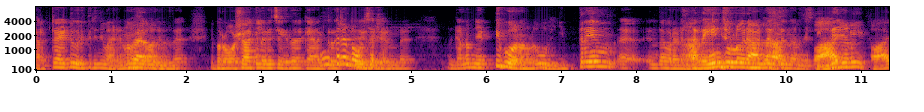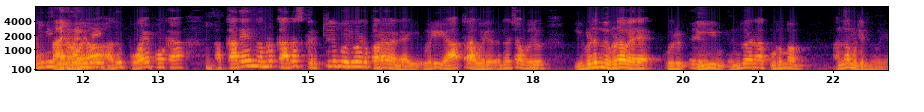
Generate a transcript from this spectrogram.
കറക്റ്റ് ആയിട്ട് ഉരുത്തിരിഞ്ഞ് വരണമല്ലോ അങ്ങനത്തെ ഇപ്പൊ റോഷാക്കിലൊക്കെ ചെയ്ത ക്യാരക്ടർ കണ്ടും ഞെട്ടി പോവാണ് നമ്മൾ. ഓ ഇത്രയും എന്താ പറയുക റേഞ്ച് ഉള്ള ഒരു ആർട്ടിസ്റ്റ് എന്ന് ഫാലിമി. അത് പോയ പോക്ക. ആ കഥയിൽ നമ്മൾ കഥ സ്ക്രിപ്റ്റിലൊന്നും ഒരുപാട് പറയാമല്ല ഈ ഒരു യാത്ര ഒരു എന്ന് വെച്ചാൽ ഒരു ഇവിടുന്ന് ഇവിടെ വരെ ഒരു ടീം എന്തുവരെ ആ കുടുംബം അന്തം പോയി.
